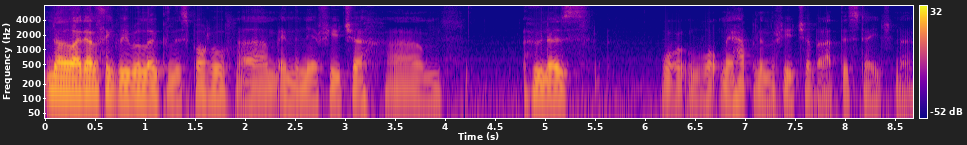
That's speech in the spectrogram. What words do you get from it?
No, I don't think we will open this bottle um, in the near future. Um, who knows what, what may happen in the future, but at this stage, no.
